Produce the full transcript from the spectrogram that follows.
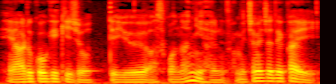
えーアルコ劇場っていう、あそこは何人入るんですか？めちゃめちゃでかい、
